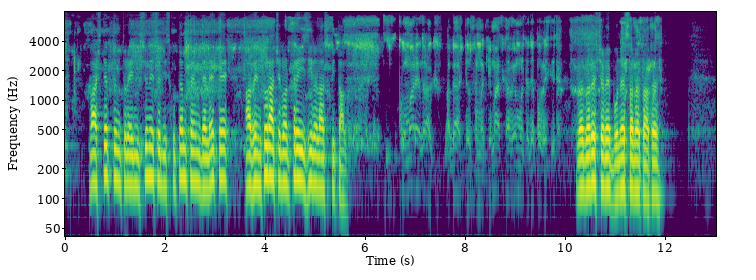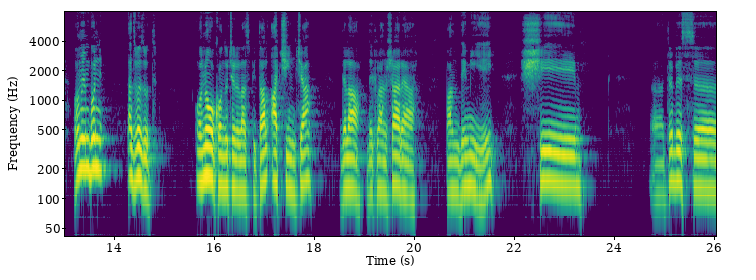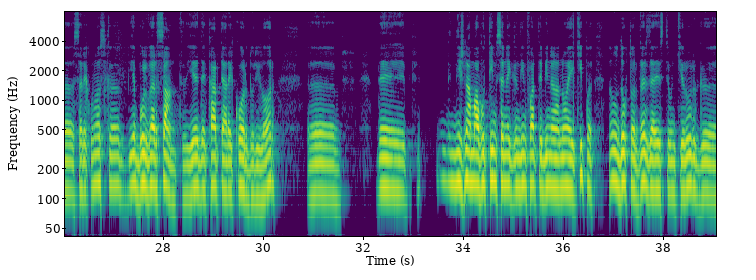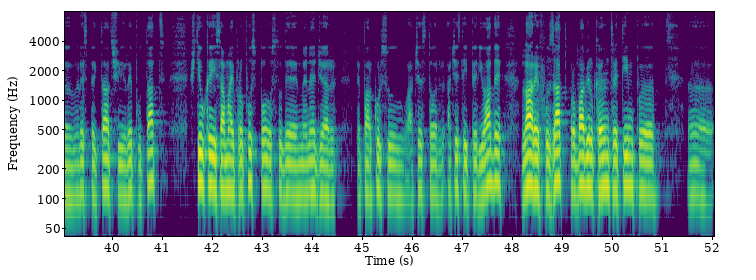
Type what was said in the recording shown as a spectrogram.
vă aștept într-o emisiune să discutăm pe îndelete aventura celor trei zile la spital. Cu mare drag. Abia aștept să mă chemați, că avem multe de povestit. Vă doresc cele bune, sănătate. Oameni buni, ați văzut, o nouă conducere la spital, a cincea, de la declanșarea pandemiei și uh, trebuie să, să recunosc că e bulversant, e de cartea recordurilor, uh, de, nici n-am avut timp să ne gândim foarte bine la noua echipă. Domnul doctor Verzea este un chirurg uh, respectat și reputat. Știu că i s-a mai propus postul de manager pe parcursul acestor, acestei perioade. L-a refuzat, probabil că între timp uh, uh,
